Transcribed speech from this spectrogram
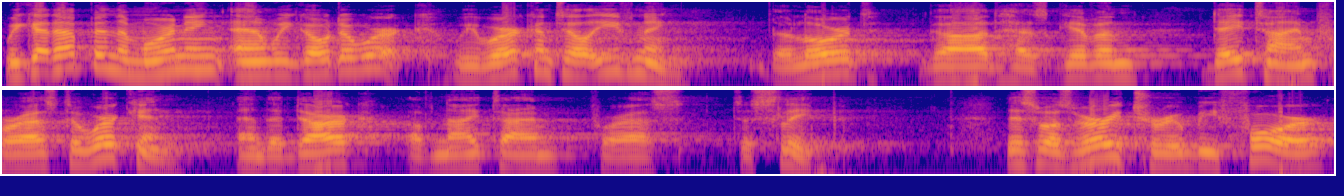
We get up in the morning and we go to work. We work until evening. The Lord God has given daytime for us to work in, and the dark of nighttime for us to sleep. This was very true before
